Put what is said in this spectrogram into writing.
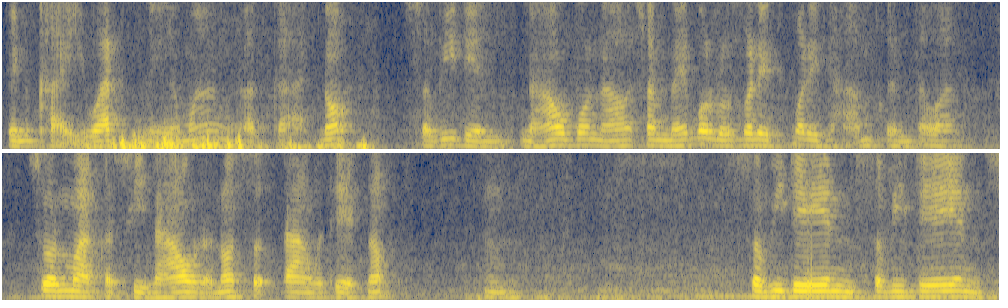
เป็นไข้วัดนี่ละมั้งอากาศเนาะสวีเดนหนาวบ่หนาวซำใดบ่รู้บ่ได้บ่ได้ถามเพิ่นแต่ว่า ส่วนมากก็สีหนาวแล้วเนาะต่างประเทศเนาะอืมสวีเดน สวีเดน ส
